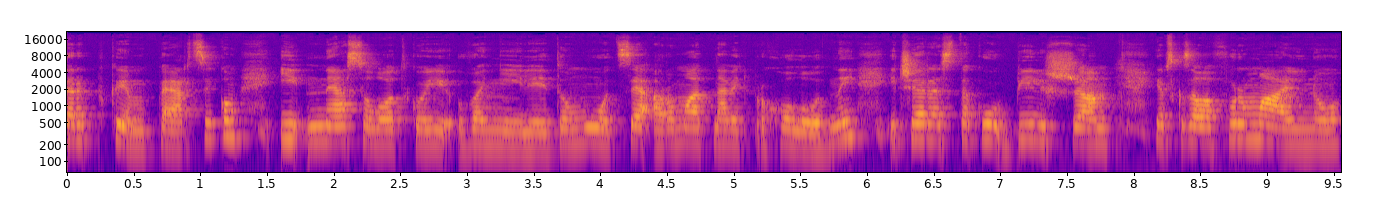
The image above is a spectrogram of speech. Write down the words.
терпким персиком і не солодкої ванілі. Тому це аромат навіть прохолодний. І через таку більш, е, я б сказала, формальну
